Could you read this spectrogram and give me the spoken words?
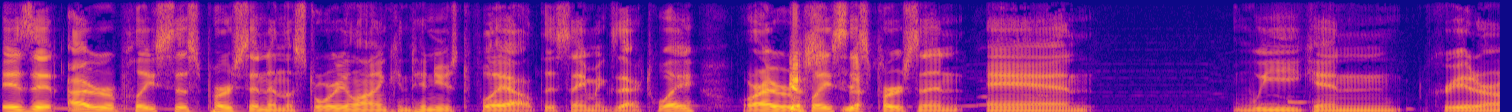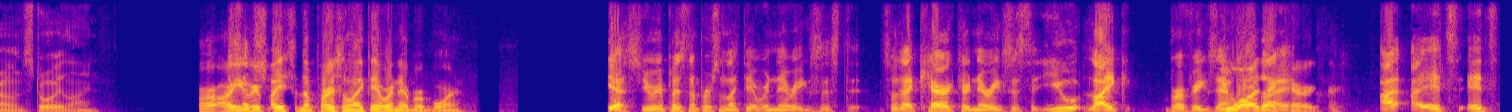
Is it I replace this person and the storyline continues to play out the same exact way, or I Yes, replace this yes. person and we can create our own storyline? Or are you replacing the person like they were never born? Yes, you're replacing a person like they were never existed. So that character never existed. You like perfect example. you are that I- character. I, I it's it's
